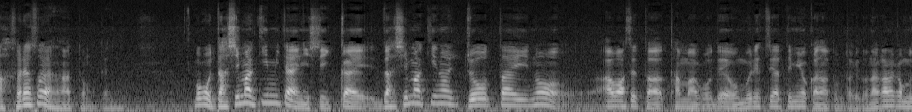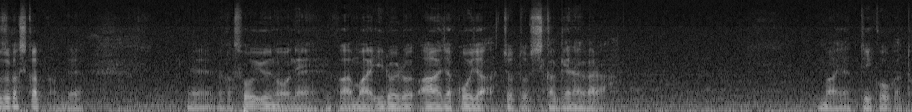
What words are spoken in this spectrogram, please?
あそりゃそうやなと思ってね。僕もだし巻きみたいにして一回だし巻きの状態の合わせた卵でオムレツやってみようかなと思ったけどなかなか難しかったんで、えー、なんかそういうのをねまあいろいろああじゃあこうじゃちょっと仕掛けながらまあやっていこうかと。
